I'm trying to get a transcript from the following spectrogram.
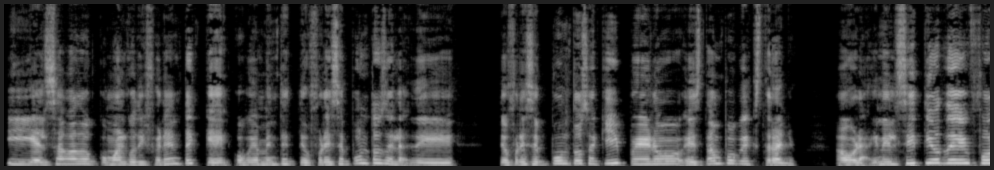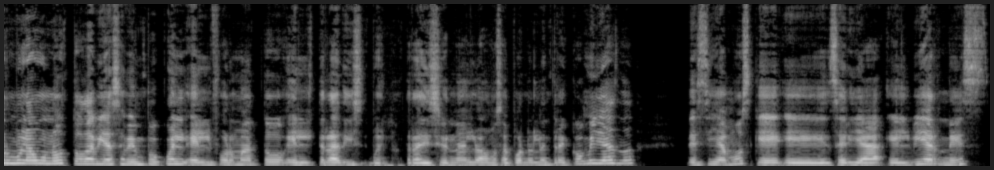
y el sábado como algo diferente que obviamente te ofrece puntos de, la, de te ofrece puntos aquí, pero está un poco extraño. Ahora, en el sitio de Fórmula 1 todavía se ve un poco el, formato, el bueno, tradicional, vamos a ponerlo entre comillas, ¿no? Decíamos que eh, sería el viernes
